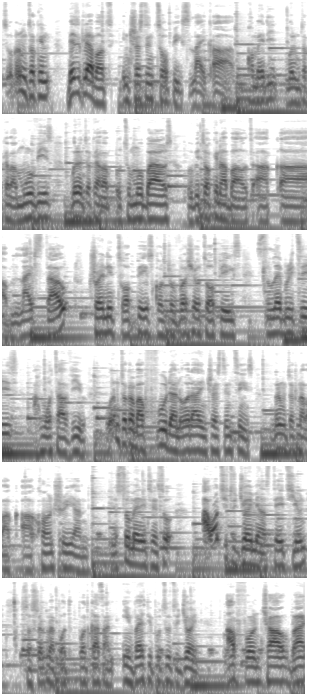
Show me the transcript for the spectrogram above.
So we're going to be talking basically about interesting topics like uh, comedy. We're going to be talking about movies. We're going to be talking about automobiles. We'll be talking about uh, uh, lifestyle, trending topics, controversial topics, celebrities, and what have you. We're going to be talking about food and other interesting things. We're going to be talking about our country and you know, so many things. So I want you to join me and stay tuned. Subscribe to my pod- podcast and invite people too to join. Have fun. Ciao. Bye.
